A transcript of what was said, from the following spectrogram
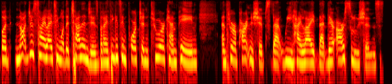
but not just highlighting what the challenge is, but I think it's important through our campaign and through our partnerships that we highlight that there are solutions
